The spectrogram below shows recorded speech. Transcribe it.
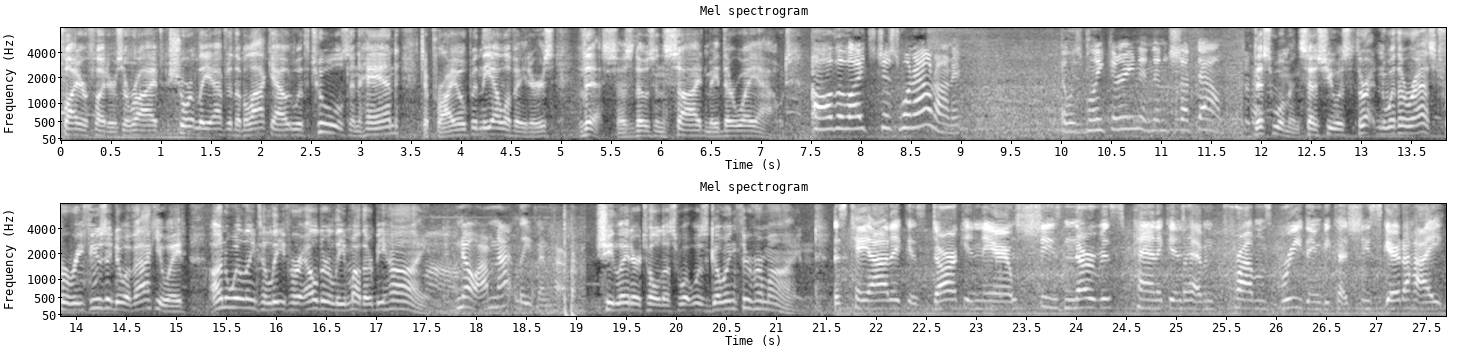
Firefighters arrived shortly after the blackout with tools in hand to pry open the elevators. This as those inside made their way out. All the lights just went out on it. It was blinking and then it shut down. This woman says she was threatened with arrest for refusing to evacuate, unwilling to leave her elderly mother behind. No, I'm not leaving her. She later told us what was going through her mind. It's chaotic, it's dark in there. She's nervous, panicking, having problems breathing because she's scared of height.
